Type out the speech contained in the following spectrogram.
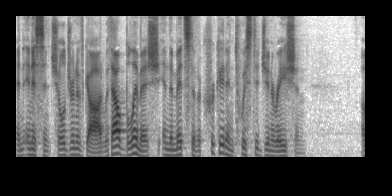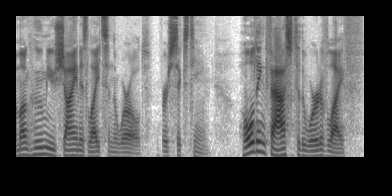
and innocent children of God, without blemish, in the midst of a crooked and twisted generation, among whom you shine as lights in the world. Verse 16 Holding fast to the word of life,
